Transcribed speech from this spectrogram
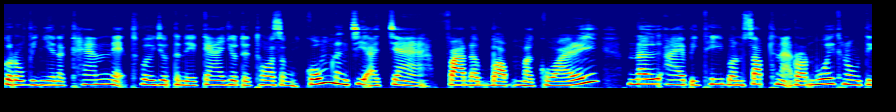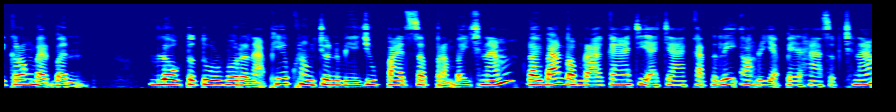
គោរពវិញ្ញាណក្ខន្ធអ្នកធ្វើយុទ្ធនាការយុត្តិធម៌សង្គមនិងជាអាចារ្យ Father Bob Macquarie នៅឯពិធីបុណ្យសពថ្នាក់រដ្ឋមួយក្នុងទីក្រុង Melbourne លោកទទួលមរណភាពក្នុងជំនាអាយុ88ឆ្នាំដោយបានបម្រើការជាអាចារ្យកាតូលិកអស់រយៈពេល50ឆ្នាំ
